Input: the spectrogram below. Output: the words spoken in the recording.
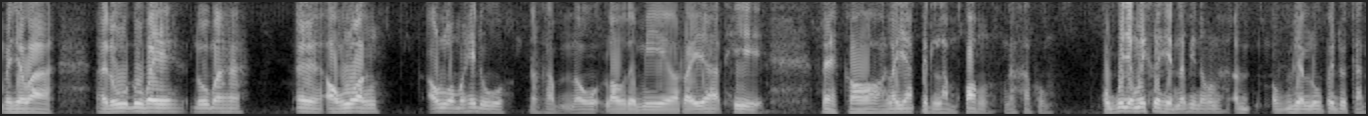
ไม่ใช่ว่าดูดูไปดูมา เออเอารวง เอารวงมาให้ดูนะครับ เราเราจะมีระยะที่แตกกอระยะเป็นลำป้องนะครับ ผม ผมก็ยังไม่เคยเห็นนะพี่น้องนะเอาเรียนรู้ไปด้วยกัน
